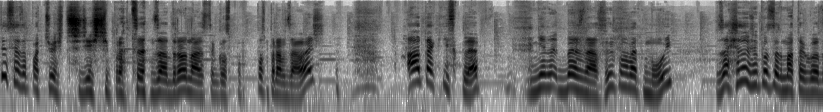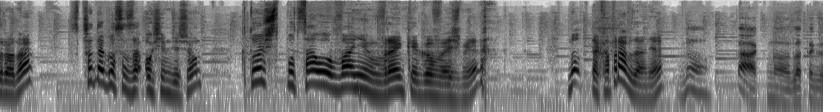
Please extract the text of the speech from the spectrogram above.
Ty sobie zapłaciłeś 30% za drona, z tego posprawdzałeś, a taki sklep, nie, bez nas już, nawet mój, za 70% ma tego drona, sprzeda go sobie za 80%, ktoś z pocałowaniem w rękę go weźmie. No, taka prawda, nie? No tak, no dlatego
